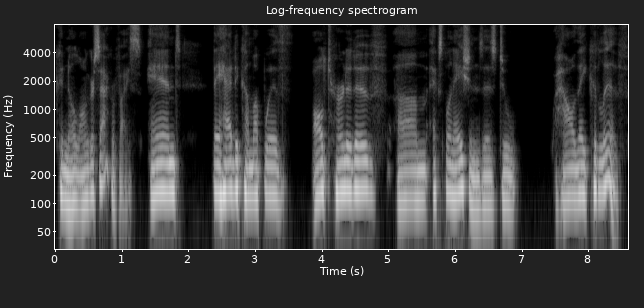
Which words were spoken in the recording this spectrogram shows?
could no longer sacrifice. And they had to come up with alternative um, explanations as to how they could live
